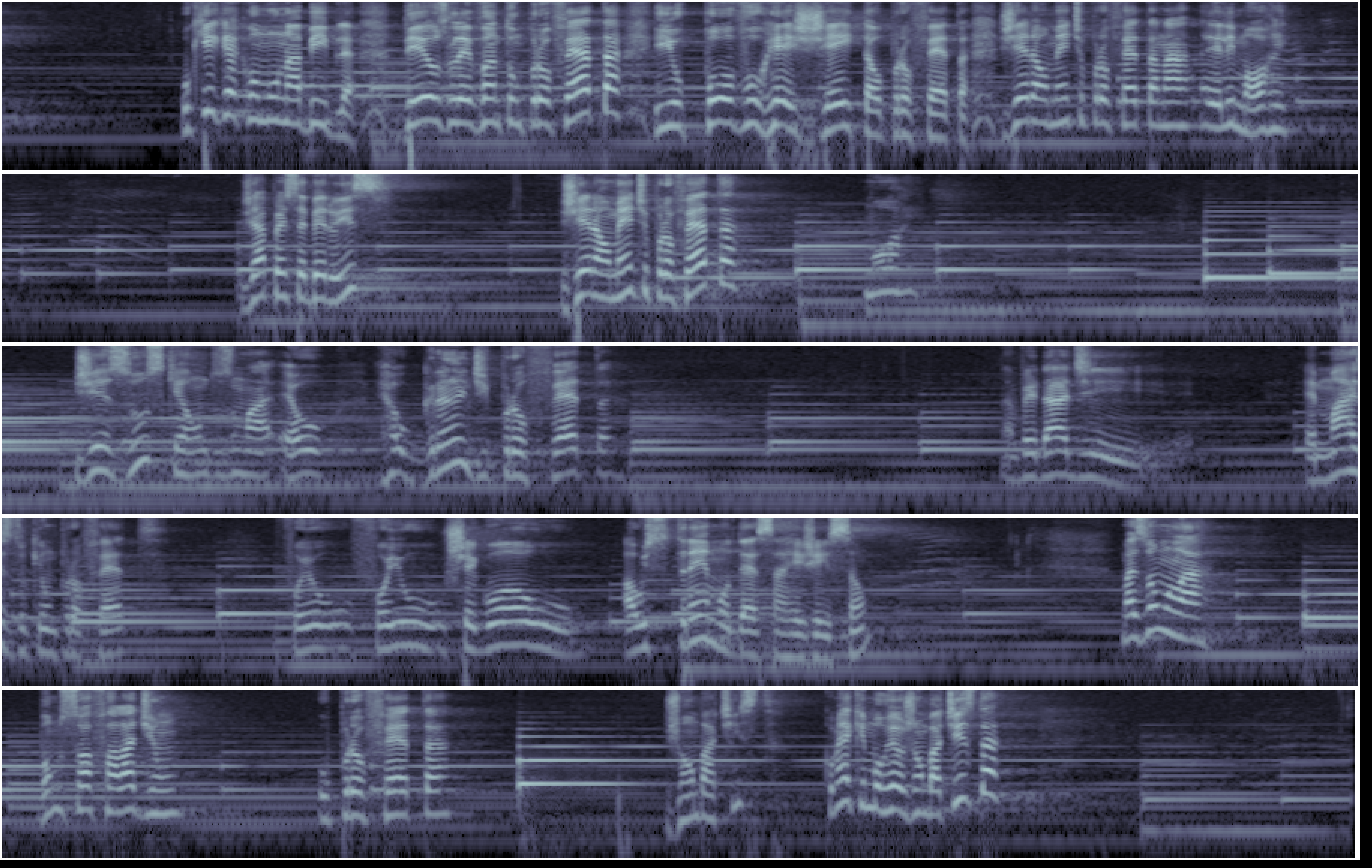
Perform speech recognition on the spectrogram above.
O que é comum na Bíblia? Deus levanta um profeta e o povo rejeita o profeta. Geralmente o profeta ele morre. Já perceberam isso? Geralmente o profeta morre. Jesus, que é um dos é o, é o grande profeta, na verdade é mais do que um profeta. Foi o, foi o chegou ao, ao extremo dessa rejeição. Mas vamos lá. Vamos só falar de um. O profeta João Batista. Como é que morreu João Batista?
